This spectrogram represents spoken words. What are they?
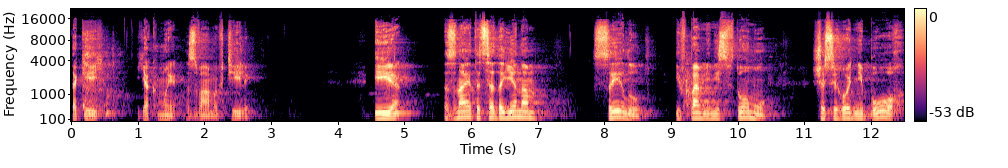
такий, як ми з вами в тілі. І знаєте, це дає нам силу і впевненість в тому, що сьогодні Бог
